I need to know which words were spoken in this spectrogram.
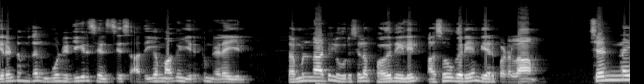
இரண்டு முதல் மூன்று டிகிரி செல்சியஸ் அதிகமாக இருக்கும் நிலையில் தமிழ்நாட்டில் ஒரு சில பகுதிகளில் அசௌகரியம் ஏற்படலாம். சென்னை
